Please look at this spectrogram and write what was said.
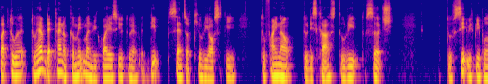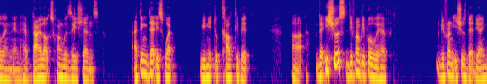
but to to have that kind of commitment requires you to have a deep sense of curiosity, to find out, to discuss, to read, to search, to sit with people and, and have dialogues, conversations. I think that is what we need to cultivate. Uh, the issues, different people will have different issues that they are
